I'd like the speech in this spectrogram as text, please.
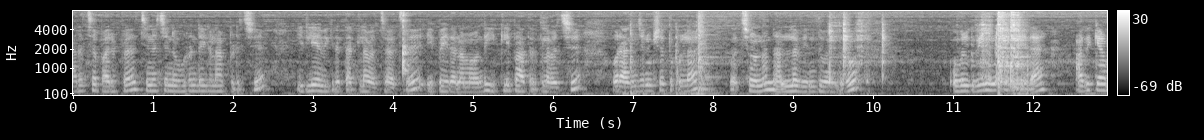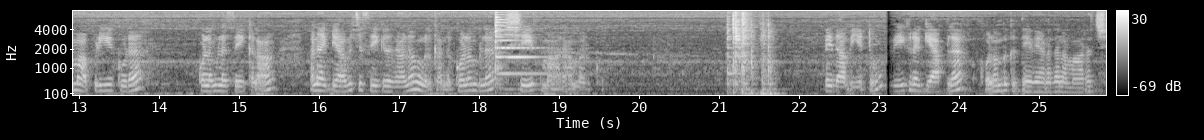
அரைச்ச பருப்பை சின்ன சின்ன உருண்டைகளாக பிடிச்சி இட்லியை வைக்கிற தட்டில் வச்சாச்சு. இப்போ இதை நம்ம வந்து இட்லி பாத்திரத்தில் வச்சு ஒரு அஞ்சு நிமிஷத்துக்குள்ளே வச்சோன்னா நல்லா வெந்து வந்துடும் உங்களுக்கு வேணும்னா இதை அவிக்காமல் அப்படியே கூட குழம்புல சேர்க்கலாம். ஆனால் இப்படி அவிச்சு சேர்க்கறதுனால உங்களுக்கு அந்த குழம்புல ஷேப் மாறாமல் இருக்கும். இதை அவியட்டும். வேகிற கேப்பில் குழம்புக்கு தேவையானதை நம்ம அரைச்சி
